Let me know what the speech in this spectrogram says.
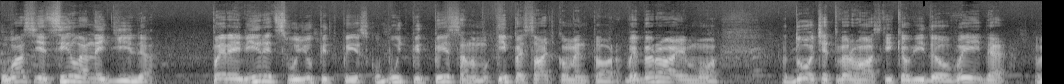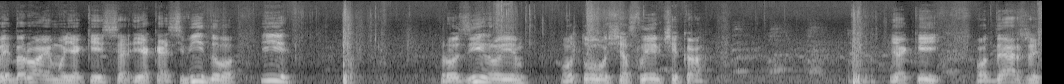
У вас є ціла неділя. Перевірить свою підписку. Будь підписаному і писати коментар. Вибираємо до четверга, скільки відео вийде. Вибираємо якесь, якесь відео і розігруємо отого щасливчика, який одержить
